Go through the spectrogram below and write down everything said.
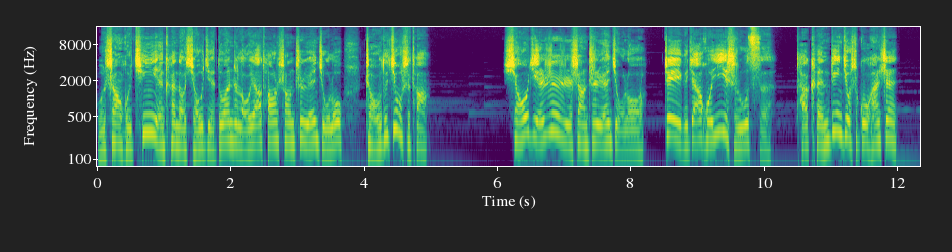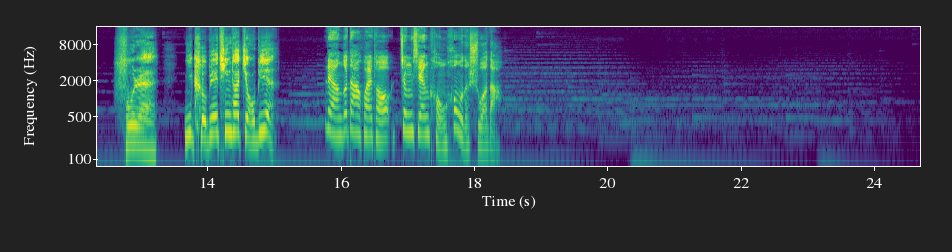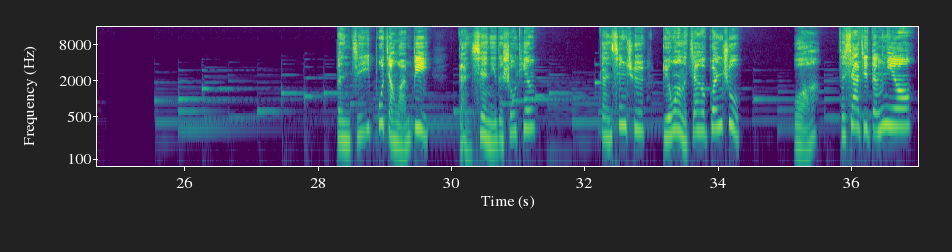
我上回亲眼看到小姐端着老鸭汤上致远酒楼，找的就是他。小姐日日上致远酒楼，这个家伙亦是如此。他肯定就是顾寒生，夫人。”你可别听他狡辩！两个大块头争先恐后的说道。本集播讲完毕，感谢您的收听。感兴趣，别忘了加个关注，我在下集等你哦。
